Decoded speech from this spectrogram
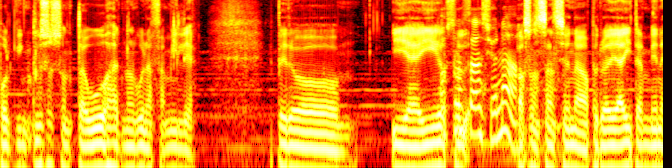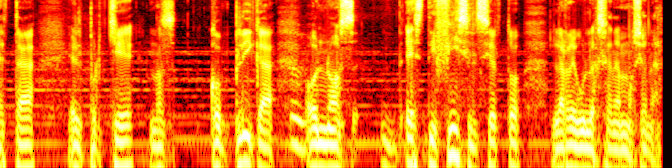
porque incluso son tabúes en algunas familias. Pero. Y ahí O son sancionados. o son sancionados, pero ahí también está el por qué nos complica Mm. o nos es difícil, ¿cierto?, la regulación emocional.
